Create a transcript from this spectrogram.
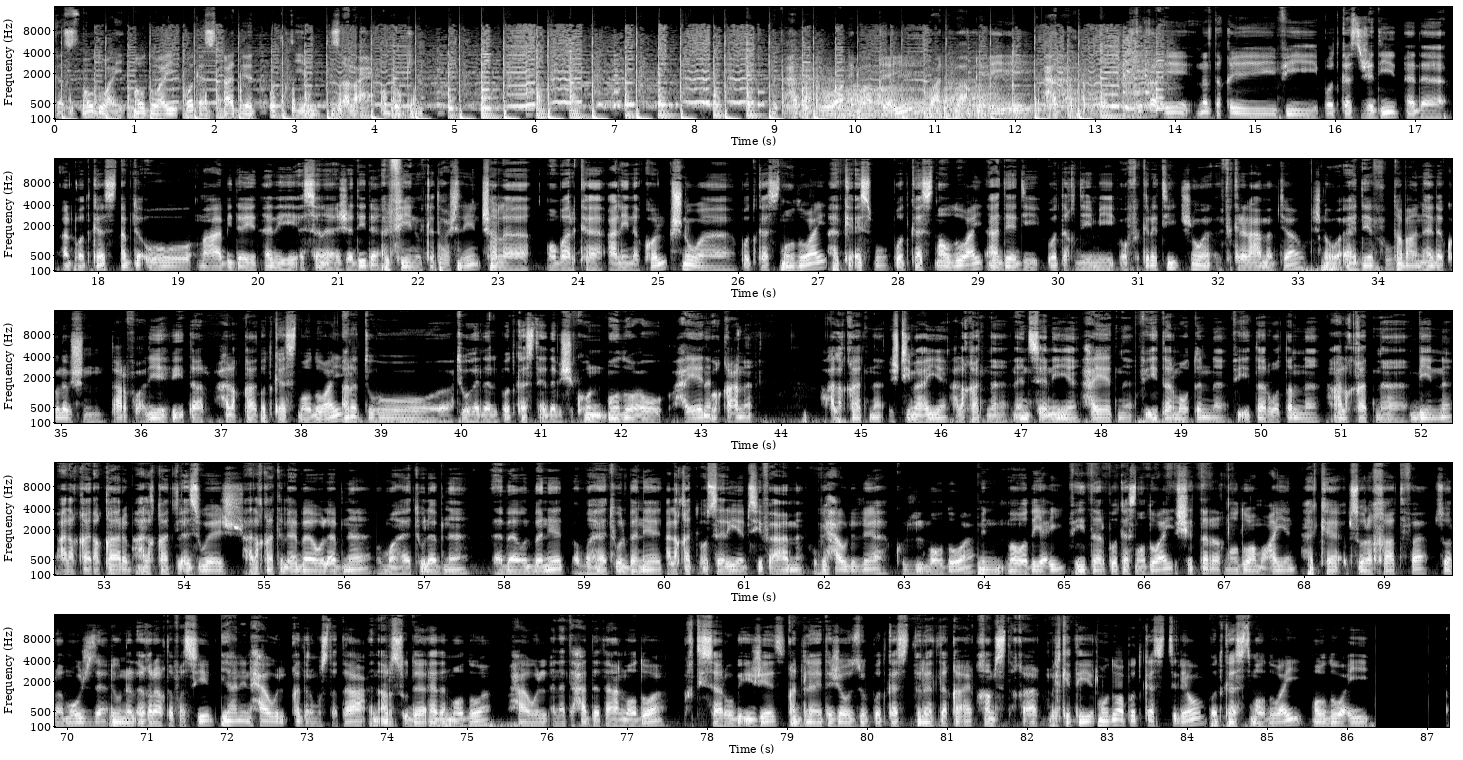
بودكاست موضوعي موضوعي بودكاست إعداد وتقديم صالح مبروكي. نتحدث عن الواقع وعن الواقع. حدث أصدقائي نلتقي في بودكاست جديد. هذا البودكاست أبدأه مع بداية هذه السنة الجديدة 2023 إن شاء الله مباركة علينا كل. شنو بودكاست موضوعي؟ هكا اسمه بودكاست موضوعي إعدادي وتقديمي وفكرتي. شنو الفكرة العامة بتاعه؟ شنو أهدافه؟ طبعا هذا كله باش نتعرفوا عليه في إطار حلقات بودكاست موضوعي. أردته هذا البودكاست هذا باش يكون موضوعه حياتنا وقعنا علاقاتنا الاجتماعية علاقاتنا الإنسانية حياتنا في إطار موطننا في إطار وطننا علاقاتنا بيننا علاقات أقارب علاقات الأزواج علاقات الآباء والأبناء أمهات والأبناء. الآباء والبنات الأمهات والبنات علاقات الأسرية بصفة عامة. وبحول الله كل موضوع من مواضيعي في إطار بودكاست موضوعي. باش يتطرق موضوع معين هكا بصورة خاطفة بصورة موجزة دون الإغراق تفاصيل. يعني نحاول قدر المستطاع أن أرصد هذا الموضوع. أحاول أن أتحدث عن الموضوع باختصار وبإيجاز. قد لا يتجاوز البودكاست ثلاث دقائق خمس دقائق بالكثير. موضوع بودكاست اليوم بودكاست موضوعي موضوعي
